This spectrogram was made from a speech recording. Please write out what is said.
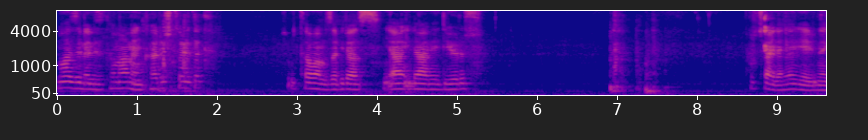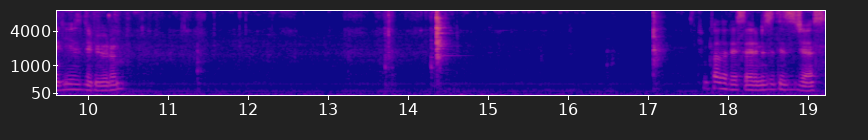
Malzememizi tamamen karıştırdık. Şimdi tavamıza biraz yağ ilave ediyoruz. Fırçayla her yerine gezdiriyorum. Şimdi patateslerimizi dizeceğiz.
